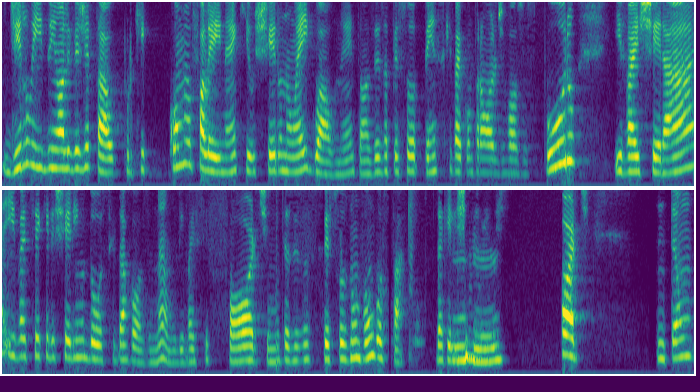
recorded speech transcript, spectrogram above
diluído em óleo vegetal, porque como eu falei, né, que o cheiro não é igual, né? Então, às vezes a pessoa pensa que vai comprar um óleo de rosas puro e vai cheirar e vai ser aquele cheirinho doce da rosa. Não, ele vai ser forte. Muitas vezes as pessoas não vão gostar daquele uhum. cheirinho forte. Então,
